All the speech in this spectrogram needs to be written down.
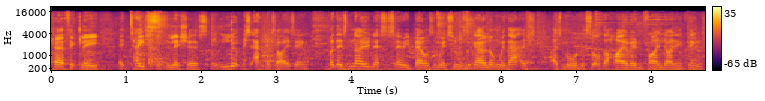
perfectly, it tastes delicious, it looks appetising, but there's no necessary bells and whistles that go along with that as, as more of the sort of the higher end fine dining things.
